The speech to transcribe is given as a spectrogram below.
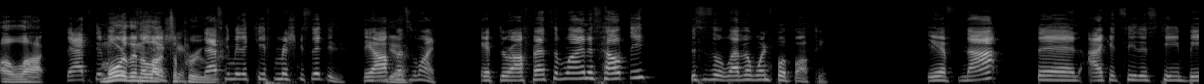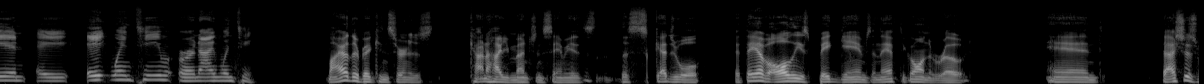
a lot. That's More than a lot this to prove. That's gonna be the key for Michigan State this year. The offensive line. If their offensive line is healthy, this is an 11 win football team. If not, then I could see this team being a eight win team or a nine win team. My other big concern is kind of how you mentioned, Sammy, is the schedule that they have all these big games and they have to go on the road, and that's just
